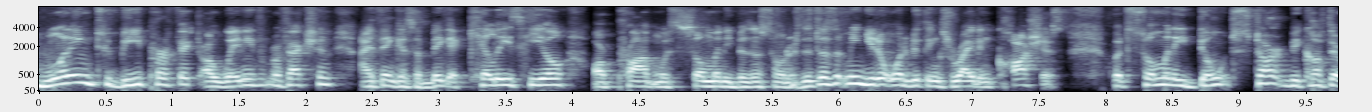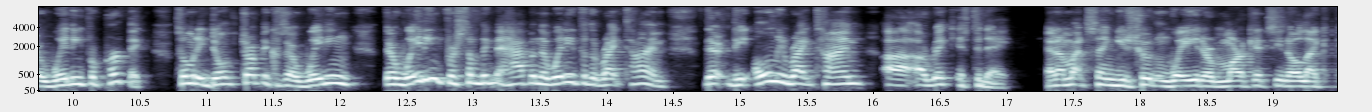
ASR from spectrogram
wanting to be perfect or waiting for perfection. I think is a big Achilles heel or problem with so many business owners. It doesn't mean you don't want to do things right and cautious, but so many don't start because they're waiting for perfect. So many don't start because they're waiting. They're waiting for something to happen. They're waiting for the right time. They're, the only right time, uh, uh Rick, is today. And I'm not saying you shouldn't wait or markets, you know, like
